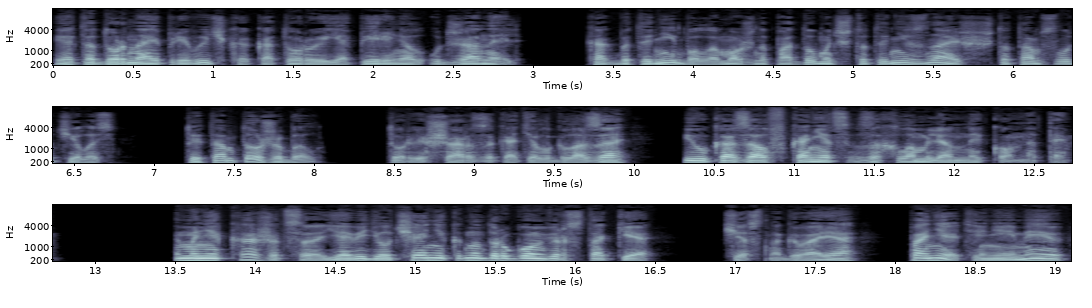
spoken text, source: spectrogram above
«Это дурная привычка, которую я перенял у Джанель. Как бы то ни было, можно подумать, что ты не знаешь, что там случилось. Ты там тоже был». Турвишар закатил глаза и указал в конец захламленной комнаты. «Мне кажется, я видел чайник на другом верстаке», Честно говоря, понятия не имею,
